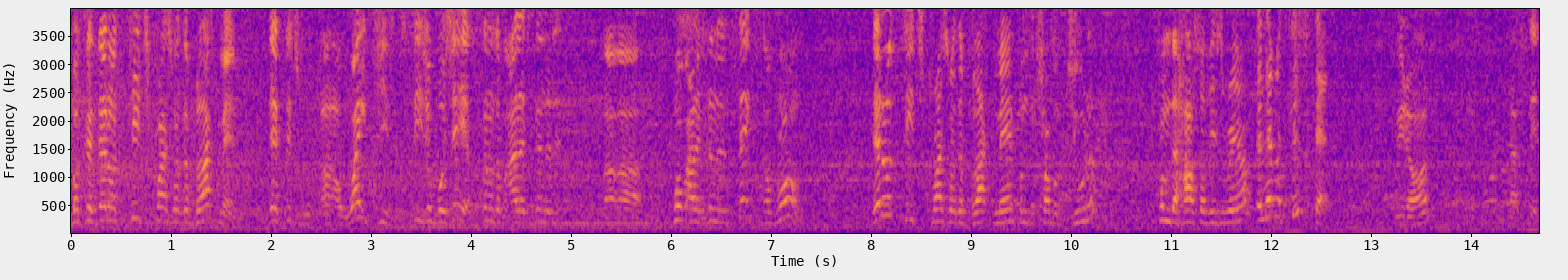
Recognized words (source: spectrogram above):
Because they don't teach Christ was a black man. They teach uh, a white Jesus, Caesar Borgia, sons of Alexander, uh, uh, Pope Alexander VI of Rome. They don't teach Christ was a black man from the tribe of Judah, from the house of Israel. They never teach that. Read on. That's it.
